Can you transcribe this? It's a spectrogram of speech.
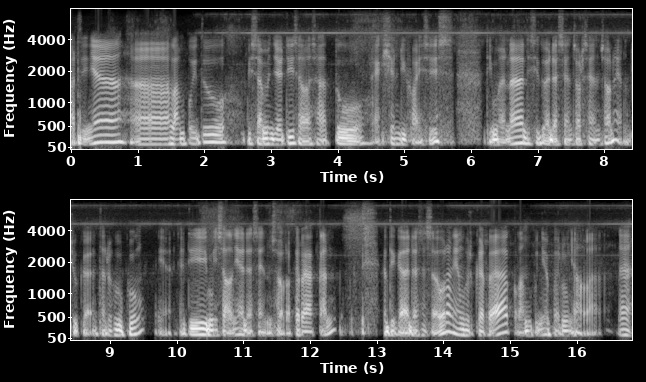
Artinya uh, lampu itu bisa menjadi salah satu action devices di mana di situ ada sensor-sensor yang juga terhubung ya. Jadi misalnya ada sensor gerakan. Ketika ada seseorang yang bergerak, lampunya baru nyala. Nah,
